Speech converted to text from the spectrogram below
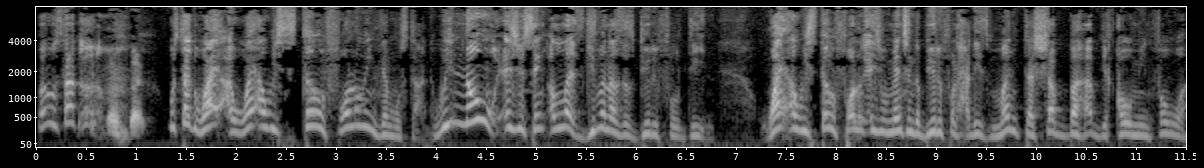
But Ustad, uh, Ustad, why, why are we still following them, Ustad? We know, as you're saying, Allah has given us this beautiful deen. Why are we still following, as you mentioned the beautiful hadith, man tashabbaha biqawmin fawwa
